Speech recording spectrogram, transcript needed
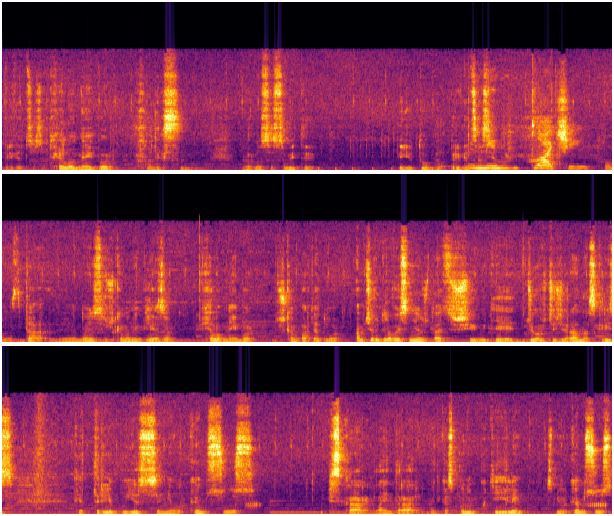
Privet Sesed, Hello Neighbor. Alex în rusă se uită pe YouTube la Privet Sesed. Îmi place cum spun. Da, noi să jucăm în engleză. Hello Neighbor, jucăm partea a doua. Am cerut de la voi să ne ajutați și uite, George Geran a scris că trebuie să ne urcăm sus pe scară, la intrare. Adică spunem cutiile, să ne urcăm sus,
